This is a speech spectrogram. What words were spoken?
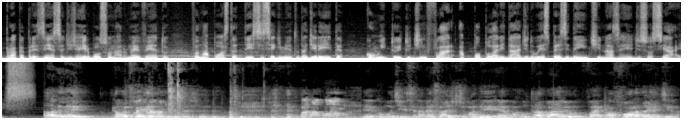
própria presença de Jair Bolsonaro no evento foi uma aposta desse segmento da direita com o intuito de inflar a popularidade do ex-presidente nas redes sociais. Fala, Lelei! Estou muito feliz aqui. É, como disse na mensagem que te mandei, é, o trabalho vai para fora da Argentina.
